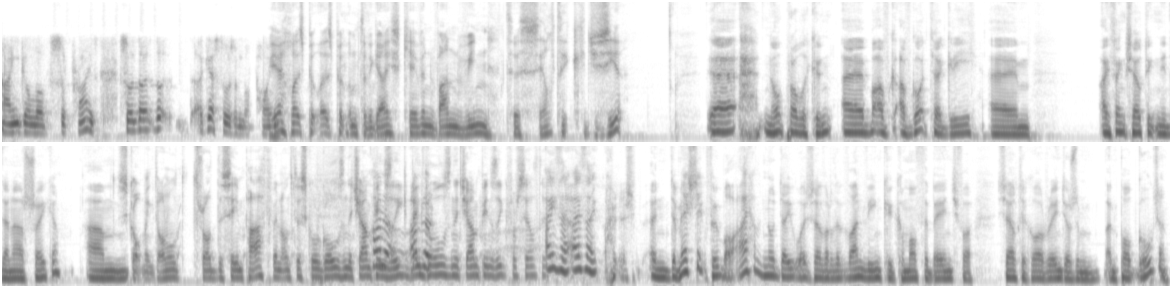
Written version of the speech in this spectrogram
angle of surprise? So the, the, I guess those are my points. Yeah, let's put let's put them to the guys. Kevin Van Veen to Celtic. Could you see it? Uh, no, probably couldn't. Uh, but I've I've got to agree. Um, I think Celtic need an another striker. Um, Scott McDonald trod the same path, went on to score goals in the Champions I League, big I goals in the Champions League for Celtic. I think I think in domestic football, I have no doubt whatsoever that Van Veen could come off the bench for Celtic or Rangers and, and pop goals in.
